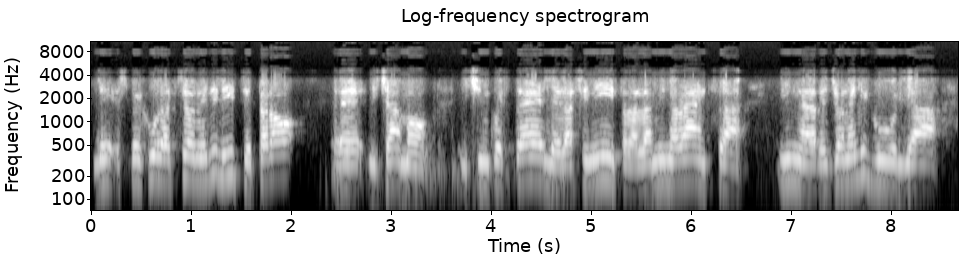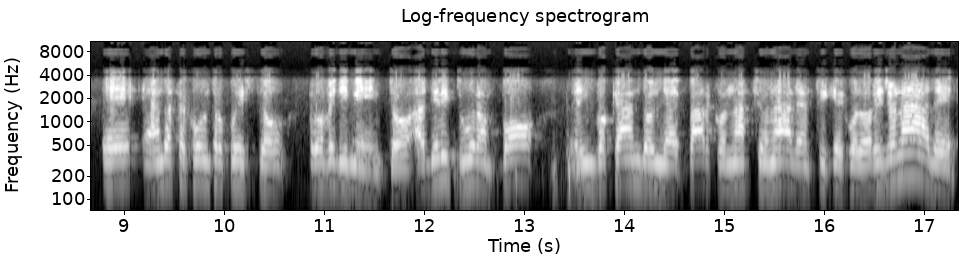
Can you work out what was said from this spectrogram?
le speculazioni edilizie, però eh, diciamo, i 5 Stelle, la sinistra, la minoranza in Regione Liguria è, andata contro questo provvedimento, addirittura un po' invocando il parco nazionale anziché quello regionale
